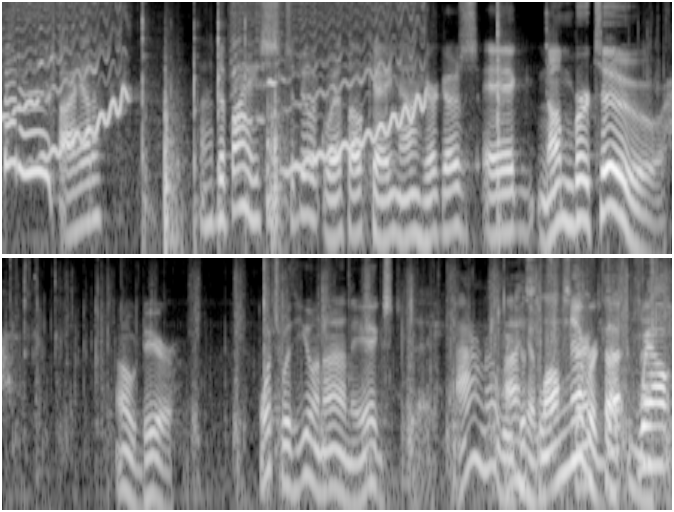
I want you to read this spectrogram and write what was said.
better if I had a, a device to do it with. Okay, now here goes egg number two. Oh dear. What's with you and I and the eggs today? I don't know. We I just have lost never gotten. Well,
